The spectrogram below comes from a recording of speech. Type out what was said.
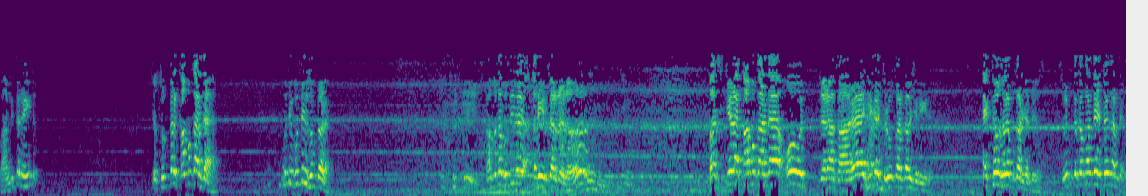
ਬਾਹਰਲੀ ਤਾਂ ਰਹੀ ਨਾ। ਜੋ ਸੁੰਦਰ ਕੰਮ ਕਰਦਾ ਹੈ, ਉਹਦੀ ਬੁੱਧੀ ਸੁੰਦਰ ਹੈ। ਕੰਮ ਤਾਂ ਬੁੱਧੀ ਦਾ ਅਧੀਨ ਕਰਨਾ ਨਾ। ਬਸ ਜਿਹੜਾ ਕੰਮ ਕਰਦਾ ਉਹ ਨਿਰਾਕਾਰ ਹੈ, ਜਿਹਦੇ ਥਰੂ ਕਰਦਾ ਉਹ ਸਰੀਰ ਇੱਥੋਂ ਸਲਿਪ ਕਰ ਜਾਂਦੇ ਸਲਿਪ ਕਿੱਥੋਂ ਕਰਦੇ? ਇੱਥੋਂ ਹੀ ਕਰਦੇ ਹੋ।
